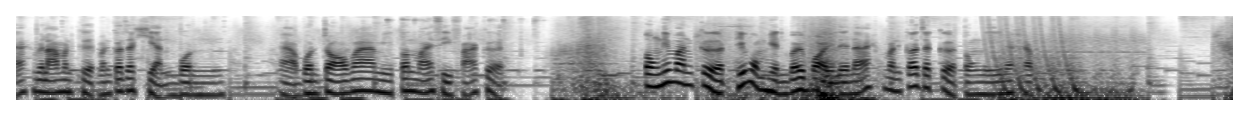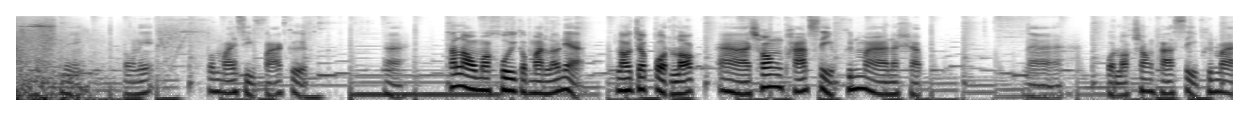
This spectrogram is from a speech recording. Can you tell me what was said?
นะ เวลามันเกิดมันก็จะเขียนบนอ่าบนจอว่ามีต้นไม้สีฟ้าเกิด ตรงที่มันเกิดที่ผมเห็นบ่อยๆเลยนะ มันก็จะเกิดตรงนี้นะครับนี่ตรงนี้ต้นไม้สีฟ้าเกิดอ่าถ้าเรามาคุยกับมันแล้วเนี่ย เราจะปลดล็อกอ่าช่องพาสซีฟขึ้นมานะครับนะ ปลดล็อกช่องพาสซีฟขึ้นมา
